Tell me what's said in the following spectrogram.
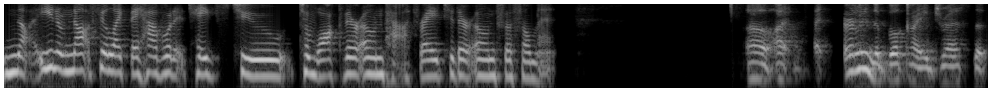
not you know not feel like they have what it takes to to walk their own path right to their own fulfillment. Uh, I, I, early in the book i addressed that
